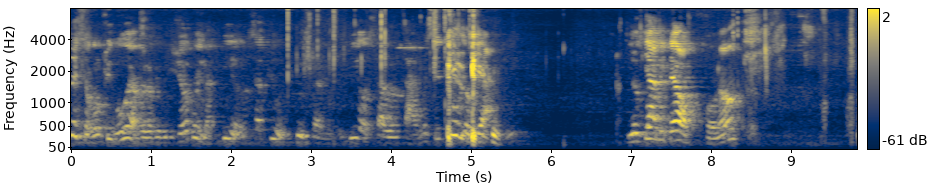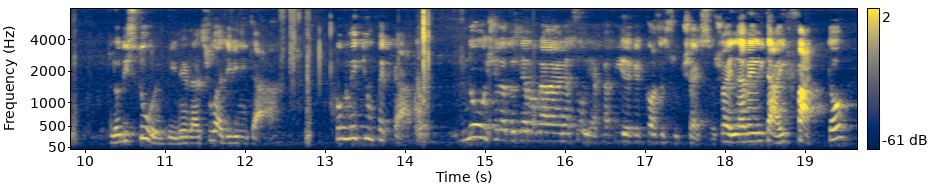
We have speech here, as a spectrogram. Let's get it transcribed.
Questo configura quello che vi dicevo prima, Dio non sta più qui per noi, Dio sta lontano e se tu lo chiami lo chiami troppo, no? Lo disturbi nella sua divinità, commetti un peccato. Noi ce la dobbiamo cavare da soli a capire che cosa è successo, cioè la verità, il fatto,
